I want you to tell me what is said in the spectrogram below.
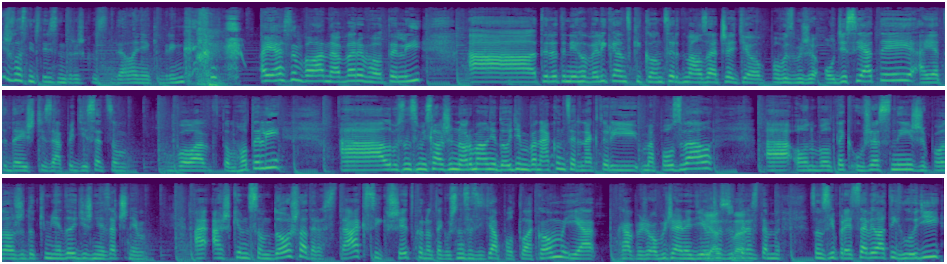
Víš, vlastne vtedy som trošku si dala nejaký drink. a ja som bola na bare v hoteli a teda ten jeho velikánsky koncert mal začať o, povedzme, že o 10 a ja teda ešte za 50 som bola v tom hoteli. A, lebo som si myslela, že normálne dojdem iba na koncert, na ktorý ma pozval a on bol tak úžasný, že povedal, že dokým nedojdeš, nezačnem. A až keď som došla teraz taxík, všetko, no tak už som sa cítila pod tlakom. Ja chápeš, obyčajné dievča, že teraz tam som si predstavila tých ľudí.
